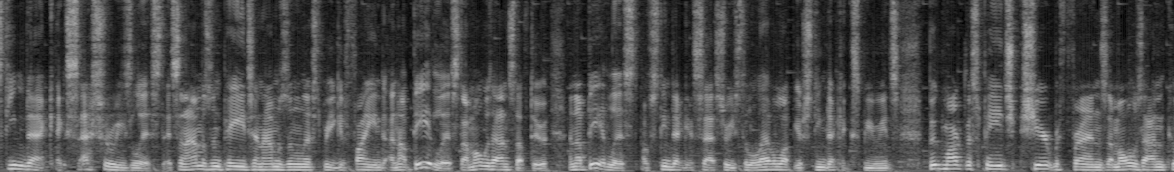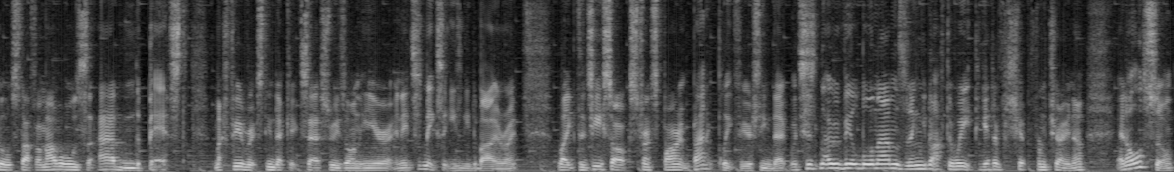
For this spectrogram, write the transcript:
Steam Deck accessories list. It's an Amazon page, an Amazon list where you can find an updated list. I'm always adding stuff to it. an updated list of Steam Deck accessories to level up your Steam Deck experience. Bookmark this page, share it with friends. I'm always adding cool stuff. I'm always adding the best, my favorite Steam Deck accessories on here, and it just makes it easy to buy, right? Like the JSAUX transparent backplate for your Steam Deck, which is now available on Amazon. You don't have to wait to get it shipped from China. And also,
